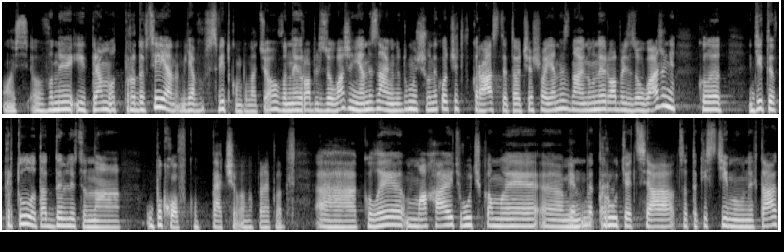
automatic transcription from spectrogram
Ось вони і прямо от продавці, я, я свідком була цього. Вони роблять зауваження. Я не знаю. Вони думають, що вони хочуть вкрасти то чи що. Я не знаю. Ну вони роблять зауваження, коли от діти впритулу так дивляться на упаковку печива, наприклад. Е, коли махають ручками, е, метелик. крутяться, це такі стіми у них, так?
